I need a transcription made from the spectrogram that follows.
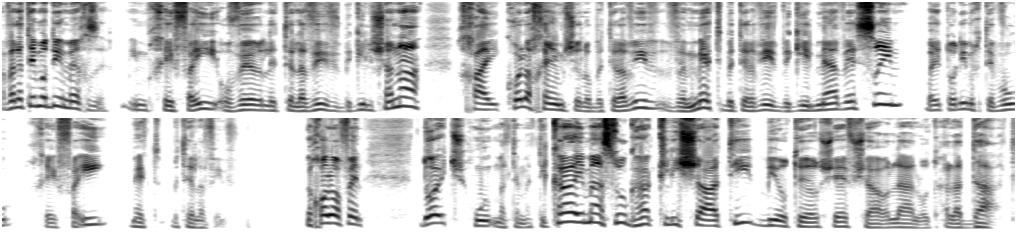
אבל אתם יודעים איך זה. אם חיפאי עובר לתל אביב בגיל שנה, חי כל החיים שלו בתל אביב, ומת בתל אביב בגיל 120, בעיתונים יכתבו חיפאי מת בתל אביב. בכל אופן, דויטש הוא מתמטיקאי מהסוג הקלישאתי ביותר שאפשר להעלות על הדעת.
